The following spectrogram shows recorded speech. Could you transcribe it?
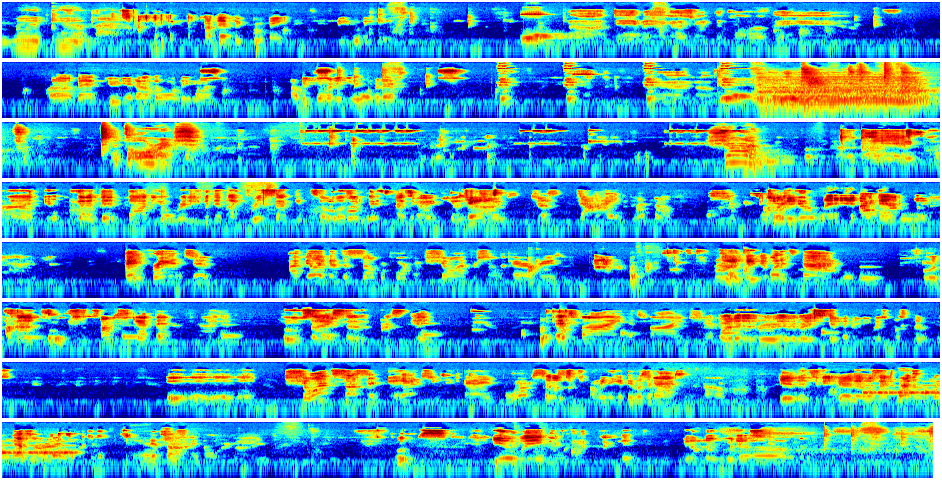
We made it again. I'm definitely grouping. Be grouping. Ah, damn it. I gotta swipe the car. Damn. Uh, Matthew, you're not the only one. I'll be joining you over there. Yeah. It's orange. Sean. Yes, uh, you got a dead body already within like three seconds of us. That's right. Just died. James just died. What the fuck? So did Fran, apparently. And Fran too. I feel like that's a self-report from Sean for some apparent reason. But it's not. It's not. Oops. I'm skipping. Oops, I accidentally pressed it. It's fine. It's fine. Whatever, everybody's skipping anyways. What's the. Sean sussing Angie and Orm sussing. I mean, it, was an accident, though. Yeah, then to be fair, that was That's accidental. that's all right. It's all right. Don't worry about it. Whoops. Either way, we don't know who it is. Who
